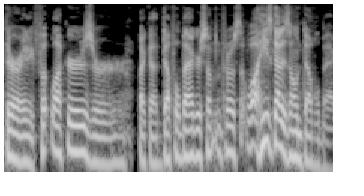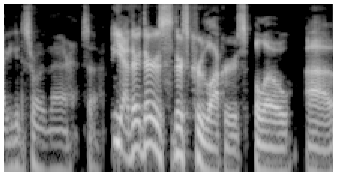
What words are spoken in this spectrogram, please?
There are any footlockers or like a duffel bag or something? Throw some. Well, he's got his own duffel bag. He could just throw it in there. So Yeah, there, there's there's crew lockers below, uh,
